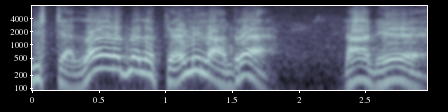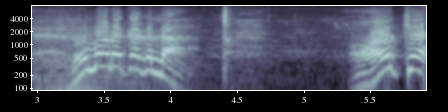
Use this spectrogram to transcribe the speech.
ಇಷ್ಟೆಲ್ಲ ಹೇಳದ್ಮೇಲೆ ಕೇಳಲಿಲ್ಲ ಅಂದ್ರೆ ನಾನೇನು ಮಾಡೋಕ್ಕಾಗಲ್ಲ. ಓಕೆ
